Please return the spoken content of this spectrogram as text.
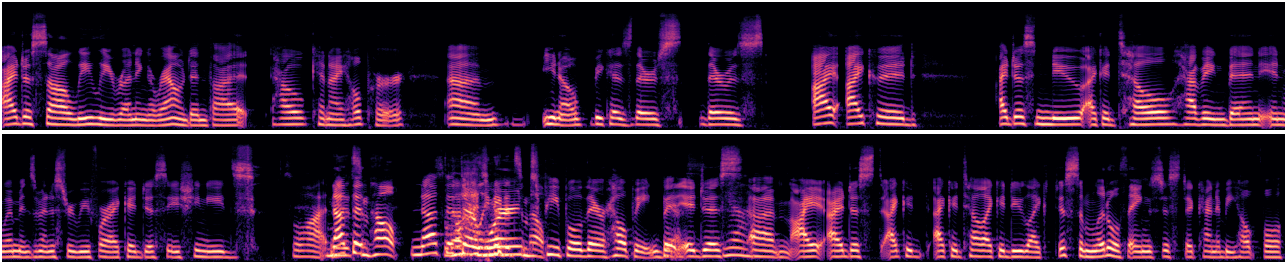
I just saw Lele running around and thought, how can I help her? Um, you know, because there's there was I I could I just knew I could tell having been in women's ministry before I could just see she needs It's a lot. Not Needed that- some help. not So that there definitely needed some weren't help. people there helping, but it just Yeah. um, I I just I could I could tell I could do like just some little things just to kind of be helpful,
